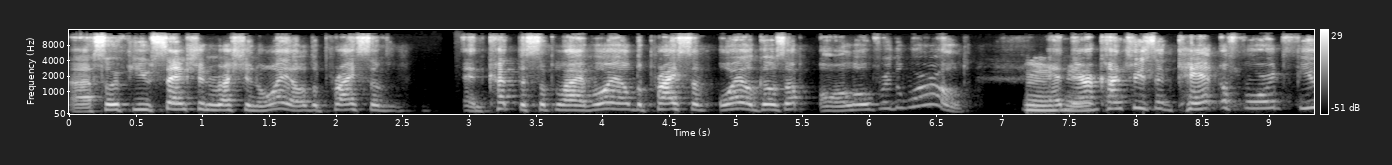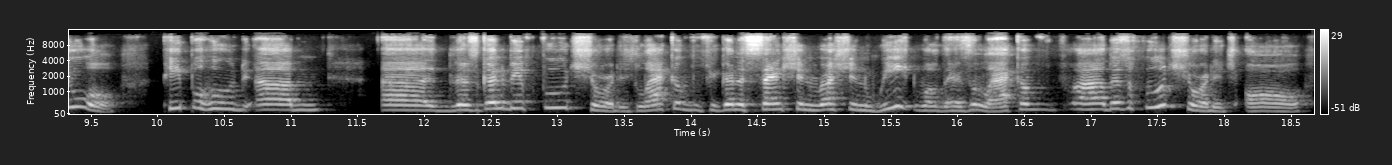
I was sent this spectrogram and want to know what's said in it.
Uh, so if you sanction Russian oil, the price of and cut the supply of oil, the price of oil goes up all over the world. Mm-hmm. And there are mm-hmm. countries that can't afford fuel people who um, uh, there's going to be a food shortage. Lack of if you're going to sanction Russian wheat, well, there's a lack of uh, there's a food shortage all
